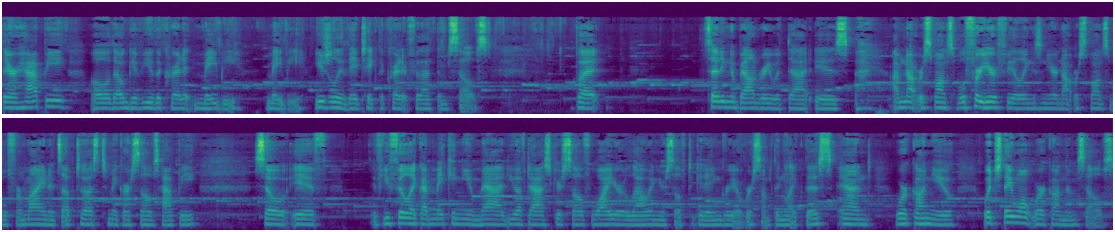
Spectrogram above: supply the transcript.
they're happy, oh, they'll give you the credit, maybe. Maybe. Usually they take the credit for that themselves. But setting a boundary with that is I'm not responsible for your feelings and you're not responsible for mine. It's up to us to make ourselves happy. So if if you feel like I'm making you mad, you have to ask yourself why you're allowing yourself to get angry over something like this and work on you, which they won't work on themselves.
